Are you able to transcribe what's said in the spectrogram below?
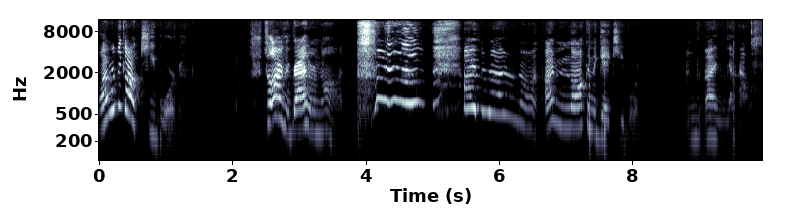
I got a keyboard, so I'd rather not. I'd rather not. I'm not gonna get a keyboard. I'm, I'm a mouse.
